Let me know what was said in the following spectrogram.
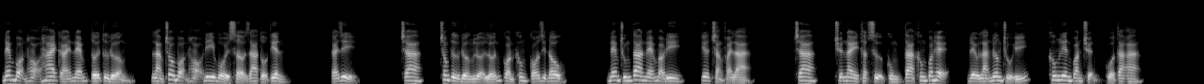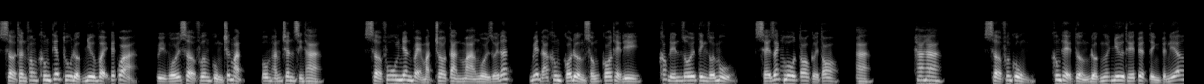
đem bọn họ hai cái ném tới từ đường, làm cho bọn họ đi bồi sở gia tổ tiên. Cái gì? Cha, trong từ đường lửa lớn còn không có gì đâu. Đem chúng ta ném vào đi, kia chẳng phải là? Cha, chuyện này thật sự cùng ta không quan hệ, đều là nương chủ ý, không liên quan chuyện của ta a. Sở Thần Phong không tiếp thu được như vậy kết quả, quỳ gối Sở Phương cùng trước mặt, ôm hắn chân xin tha. Sở phu nhân vẻ mặt cho tàn mà ngồi dưới đất, biết đã không có đường sống có thể đi, khóc đến rối tinh rối mù, xé rách hô to cười to, à, ha ha. Sở Phương cùng, không thể tưởng được ngươi như thế tuyệt tình tuyệt nghĩa,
